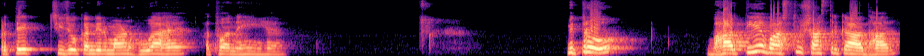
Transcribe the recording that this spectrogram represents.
प्रत्येक चीज़ों का निर्माण हुआ है अथवा नहीं है। मित्रों, भारतीय वास्तुशास्त्र का आधार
